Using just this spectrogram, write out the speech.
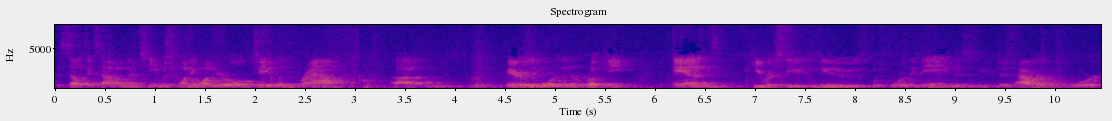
The Celtics have on their team a 21 year old Jaylen Brown, uh, who barely more than a rookie, and he received news before the game this week, just hours before,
